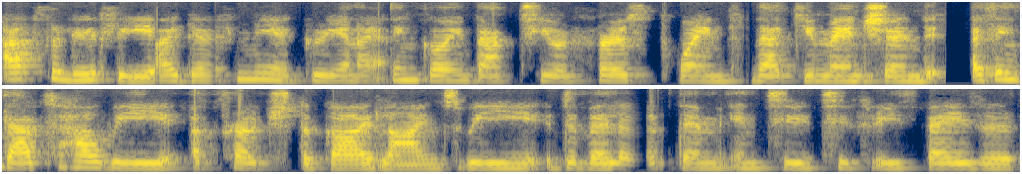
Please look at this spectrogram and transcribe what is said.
Absolutely. I definitely agree. And I think going back to your first point that you mentioned, I think that's how we approach the guidelines. We developed them into two, three phases.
